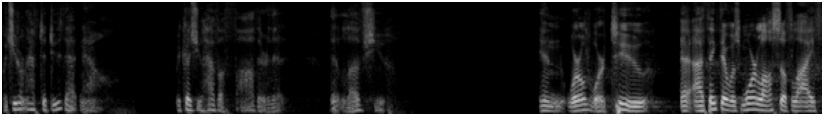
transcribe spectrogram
But you don't have to do that now because you have a father that, that loves you. In World War II, I think there was more loss of life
